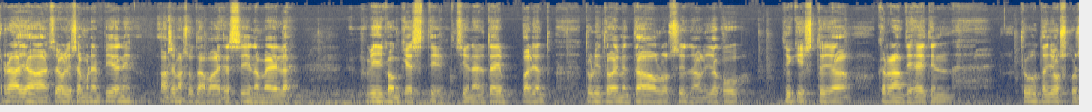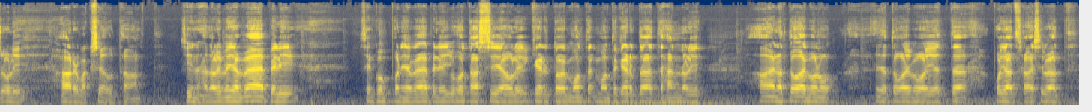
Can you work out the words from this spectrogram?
rajaa. Se oli semmoinen pieni asemasotavaihe siinä meillä viikon kesti. Siinä nyt ei paljon tulitoimintaa ollut. Siinä oli joku tykistö ja grantiheitin tulta joskus oli harvakseltaan. Siinähän oli meidän vääpeli, sen komppanian vääpeli Juho Tassia oli, kertoi monta, monta kertaa, että hän oli aina toivonut ja toivoi, että pojat saisivat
